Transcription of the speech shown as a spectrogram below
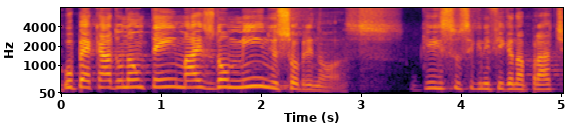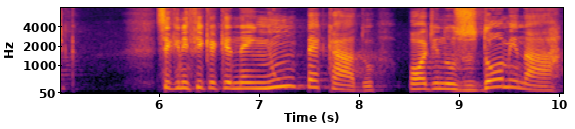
o pecado não tem mais domínio sobre nós. O que isso significa na prática? Significa que nenhum pecado pode nos dominar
